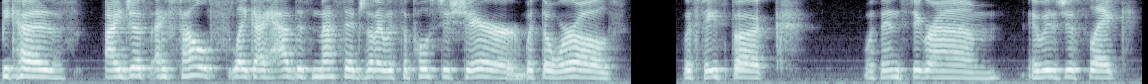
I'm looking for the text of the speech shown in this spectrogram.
because I just I felt like I had this message that I was supposed to share with the world with Facebook, with Instagram. It was just like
